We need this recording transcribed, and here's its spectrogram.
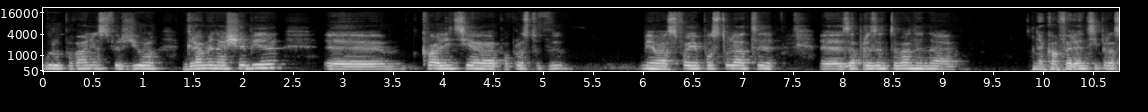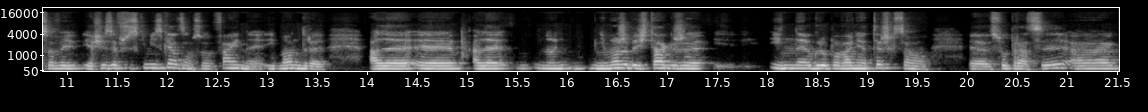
grupowania stwierdziło, gramy na siebie, e, koalicja po prostu miała swoje postulaty zaprezentowane na, na konferencji prasowej. Ja się ze wszystkimi zgadzam, są fajne i mądre, ale, ale no nie może być tak, że inne ugrupowania też chcą E, współpracy, a, e,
